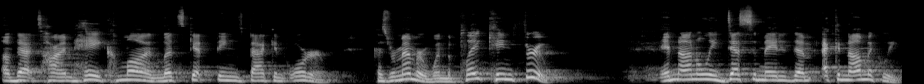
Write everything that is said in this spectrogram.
of that time hey, come on, let's get things back in order. Because remember, when the plague came through, it not only decimated them economically,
